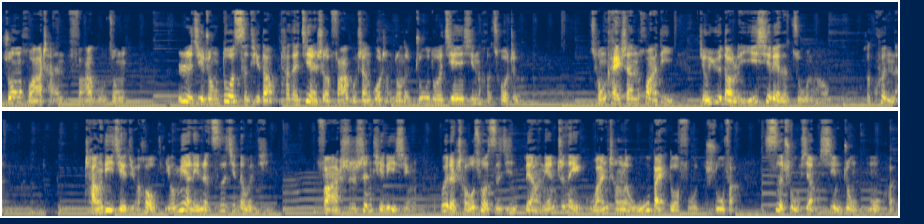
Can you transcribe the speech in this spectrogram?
中华禅法鼓宗。日记中多次提到他在建设法鼓山过程中的诸多艰辛和挫折。从开山划地就遇到了一系列的阻挠和困难，场地解决后又面临着资金的问题。法师身体力行，为了筹措资金，两年之内完成了五百多幅书法，四处向信众募款。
